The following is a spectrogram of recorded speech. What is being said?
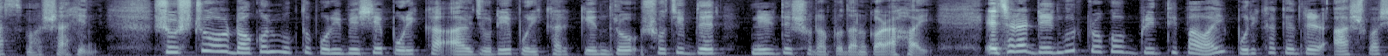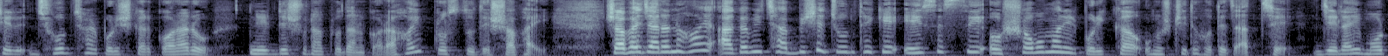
আসমা শাহিন। সুষ্ঠু ও নকলমুক্ত পরিবেশে পরীক্ষা আয়োজনে পরীক্ষার কেন্দ্র সচিবদের নির্দেশনা প্রদান করা হয়। এছাড়া ডেঙ্গুর প্রকোপ বৃদ্ধি পাওয়ায় পরীক্ষা কেন্দ্রের আশপাশের ঝোপঝাড় পরিষ্কার করারও নির্দেশনা প্রদান করা হয় প্রস্তুতি সভায়। সভায় জানানো হয়, আগামী ছাব্বিশে জুন থেকে এইচএসসি ও সমমানের পরীক্ষা অনুষ্ঠিত হতে যাচ্ছে। জেলায় মোট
